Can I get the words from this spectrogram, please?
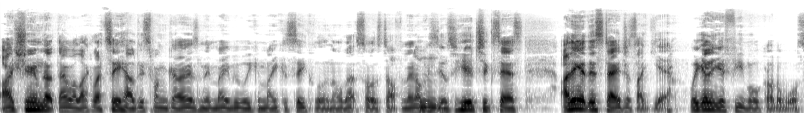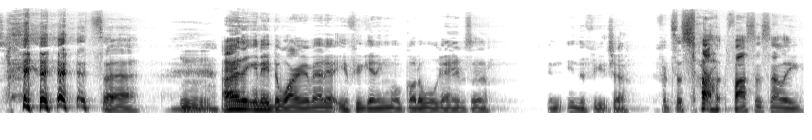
I assume that they were like, let's see how this one goes, and then maybe we can make a sequel and all that sort of stuff. And then obviously Mm. it was a huge success. I think at this stage it's like, yeah, we're getting a few more God of Wars. it's uh, Yeah. Mm. I don't think you need to worry about it if you're getting more God of War games uh, in in the future. If it's a sa- fastest selling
